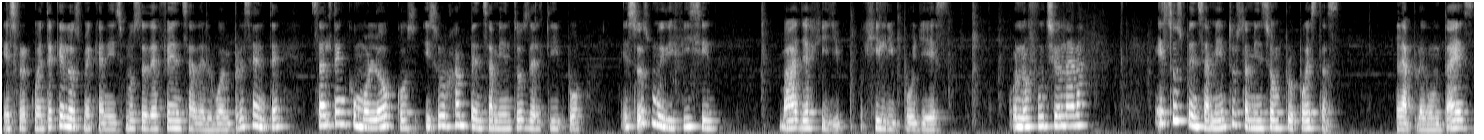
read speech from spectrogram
es frecuente que los mecanismos de defensa del buen presente salten como locos y surjan pensamientos del tipo eso es muy difícil, vaya gilipollez, o no funcionará. Estos pensamientos también son propuestas. La pregunta es,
